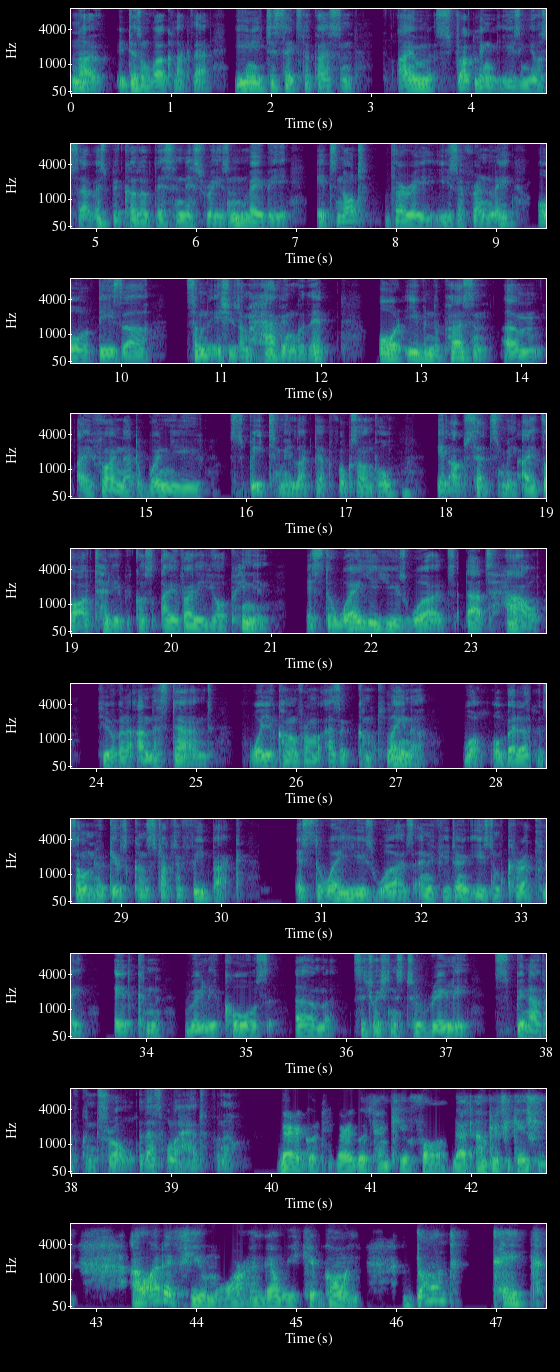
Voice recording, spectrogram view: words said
No, it doesn't work like that. You need to say to the person, I'm struggling using your service because of this and this reason. Maybe it's not very user friendly, or these are some of the issues I'm having with it, or even the person. Um, I find that when you speak to me like that, for example, it upsets me. I thought I'd tell you because I value your opinion. It's the way you use words. That's how people are going to understand where you're coming from as a complainer. Well, or better, someone who gives constructive feedback. It's the way you use words, and if you don't use them correctly, it can really cause um, situations to really spin out of control. That's all I had for now. Very good. Very good. Thank you for that amplification. I'll add a few more and then we keep going. Don't take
